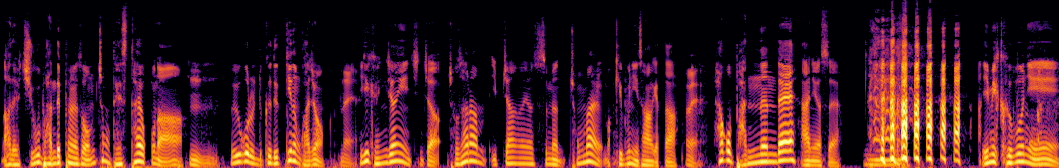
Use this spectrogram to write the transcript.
아, 내가 지구 반대편에서 엄청 대스타였구나. 음. 이거를 그 느끼는 과정 네. 이게 굉장히 진짜 저 사람 입장이었으면 정말 막 기분이 이상하겠다 네. 하고 봤는데 아니었어요. 이미 그분이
